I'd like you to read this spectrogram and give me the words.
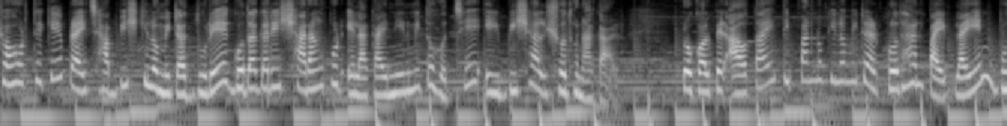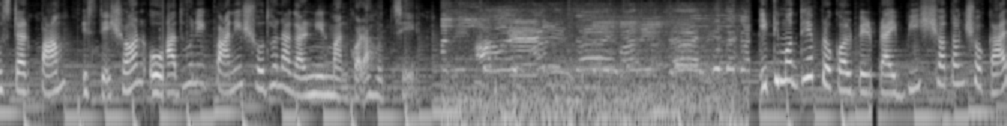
শহর থেকে প্রায় ২৬ কিলোমিটার দূরে গোদাগাড়ির সারাংপুর এলাকায় নির্মিত হচ্ছে এই বিশাল শোধনাগার। প্রকল্পের আওতায় তিপ্পান্ন কিলোমিটার প্রধান পাইপলাইন, বুস্টার পাম্প স্টেশন ও আধুনিক পানি শোধনাগার নির্মাণ করা হচ্ছে। ইতিমধ্যে প্রকল্পের প্রায় বিশ শতাংশ কাজ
